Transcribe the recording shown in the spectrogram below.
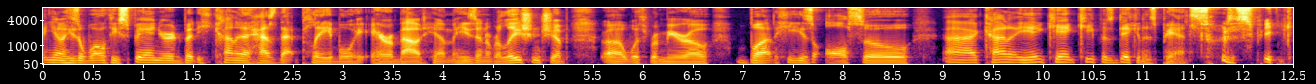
you know he's a wealthy Spaniard, but he kind of has that playboy air about him. He's in a relationship uh, with Ramiro, but he's also uh, kind of he can't keep his dick in his pants, so to speak,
